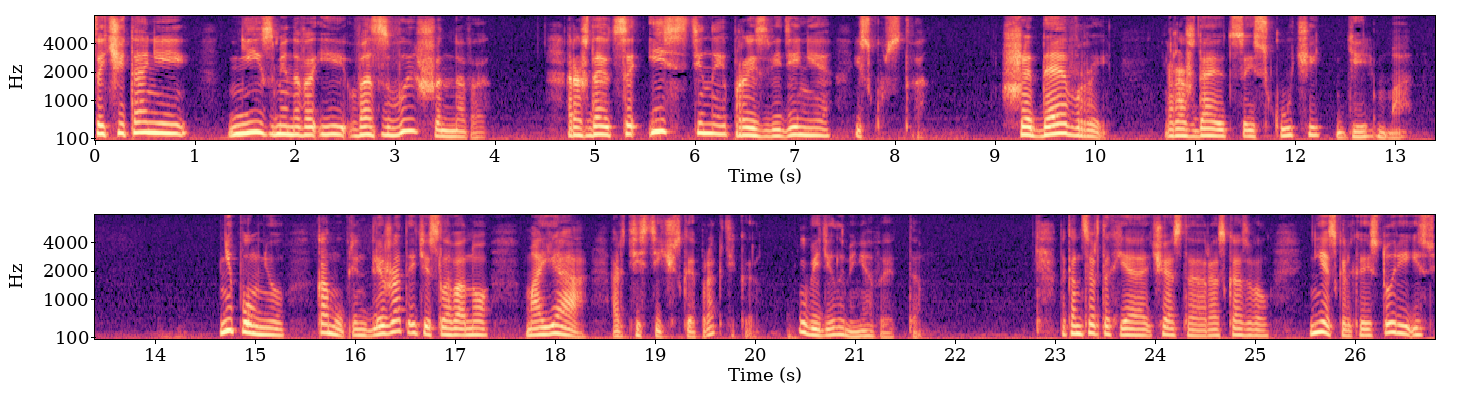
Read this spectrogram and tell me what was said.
сочетании низменного и возвышенного рождаются истинные произведения искусства. Шедевры рождаются из кучи дерьма. Не помню, кому принадлежат эти слова, но моя артистическая практика убедила меня в этом. На концертах я часто рассказывал несколько историй из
